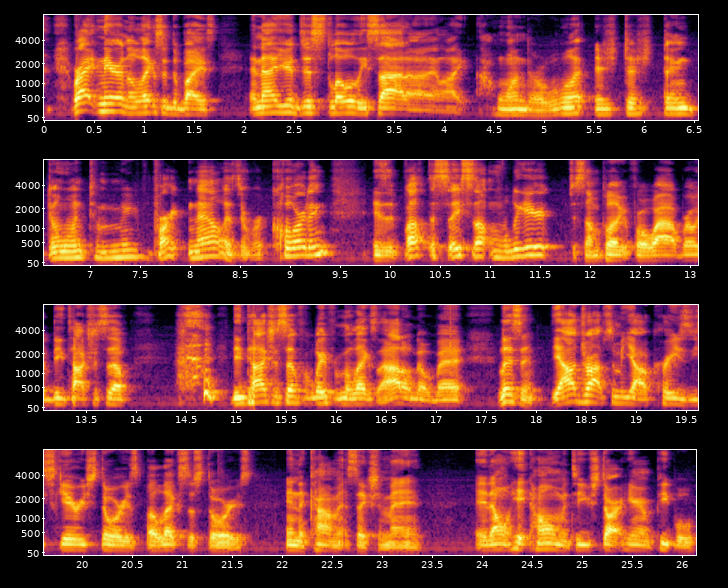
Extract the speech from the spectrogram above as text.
right near an Alexa device. And now you're just slowly side eyeing, like, I wonder what is this thing doing to me right now? Is it recording? Is it about to say something weird? Just unplug it for a while, bro. Detox yourself. Detox yourself away from Alexa. I don't know, man. Listen, y'all drop some of y'all crazy, scary stories, Alexa stories in the comment section, man it don't hit home until you start hearing people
